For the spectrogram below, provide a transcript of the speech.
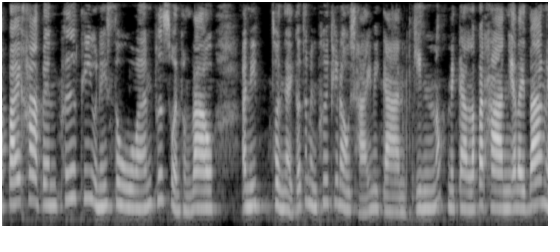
ต่อไปค่ะเป็นพืชที่อยู่ในสวนพืชสวนของเรา อันนี้ส่วนใหญ่ก็จะเป็นพืชที่เราใช้ในการกินเนาะในการรับประทานมีอะไรบ้างไหน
